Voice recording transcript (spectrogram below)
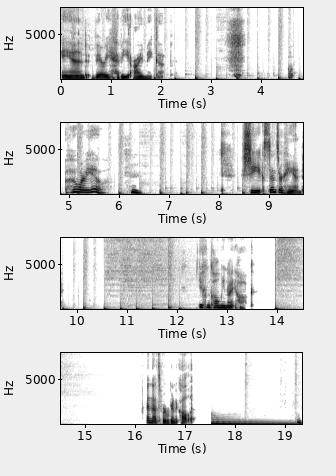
and very heavy eye makeup. Who are you? Hmm. She extends her hand. You can call me Nighthawk. And that's where we're going to call it.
